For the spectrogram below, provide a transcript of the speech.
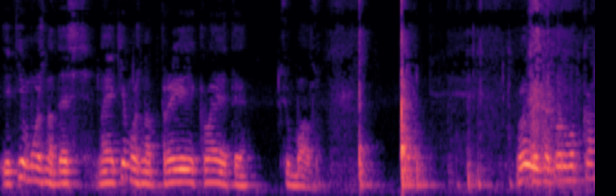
які можна десь, на які можна приклеїти цю базу. Велика коробка.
